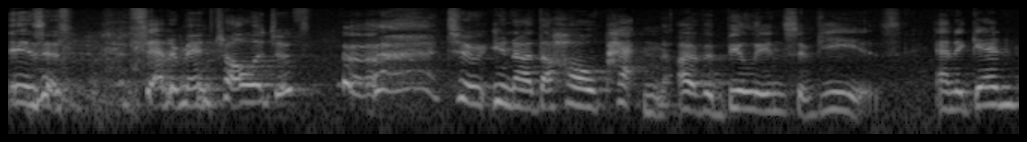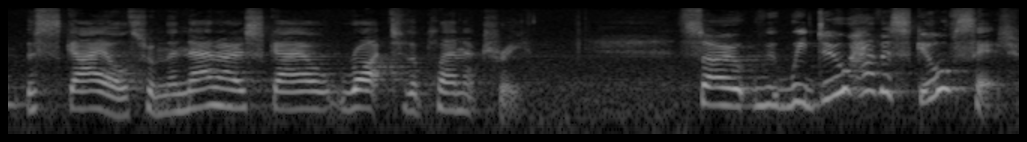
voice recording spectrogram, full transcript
is a sedimentologist, to, you know, the whole pattern over billions of years. And again, the scales from the nanoscale right to the planetary. So we do have a skill set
